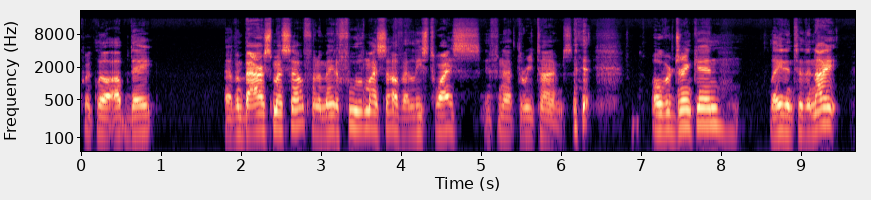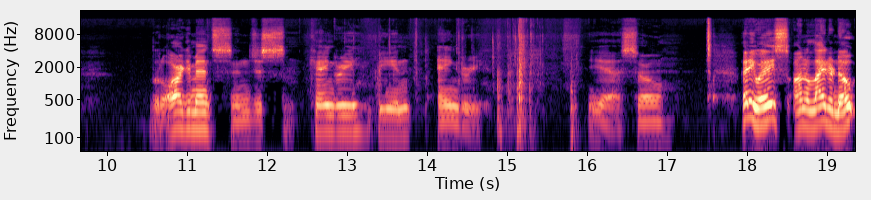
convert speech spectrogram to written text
Quick little update. I've embarrassed myself and I made a fool of myself at least twice, if not three times. Over drinking, late into the night, little arguments, and just cangry being angry. Yeah, so. Anyways, on a lighter note,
